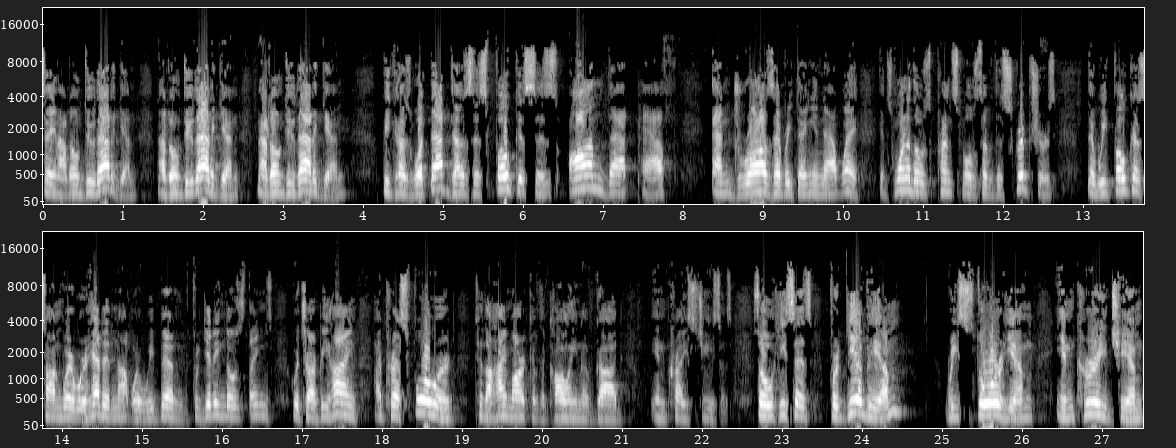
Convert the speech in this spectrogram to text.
saying, now don't do that again, now don't do that again, now don't do that again. Because what that does is focuses on that path and draws everything in that way. It's one of those principles of the scriptures that we focus on where we're headed, not where we've been. Forgetting those things which are behind, I press forward to the high mark of the calling of God in Christ Jesus. So he says, forgive him, restore him, encourage him,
